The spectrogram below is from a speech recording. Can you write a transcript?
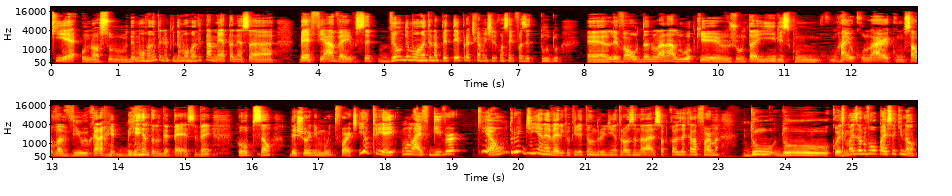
que é o nosso Demon Hunter, né? Porque Demon Hunter tá meta nessa BFA, velho. Você vê um Demon Hunter na PT, praticamente ele consegue fazer tudo. É, levar o dano lá na lua, porque junta íris com, com raio ocular, com salva-viu, e o cara arrebenta no DPS, velho. Corrupção deixou ele muito forte. E eu criei um Life Giver que é um druidinha, né, velho? Que eu queria ter um druidinha Troll Zandalari só por causa daquela forma do, do coisa. Mas eu não vou upar isso aqui, não.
